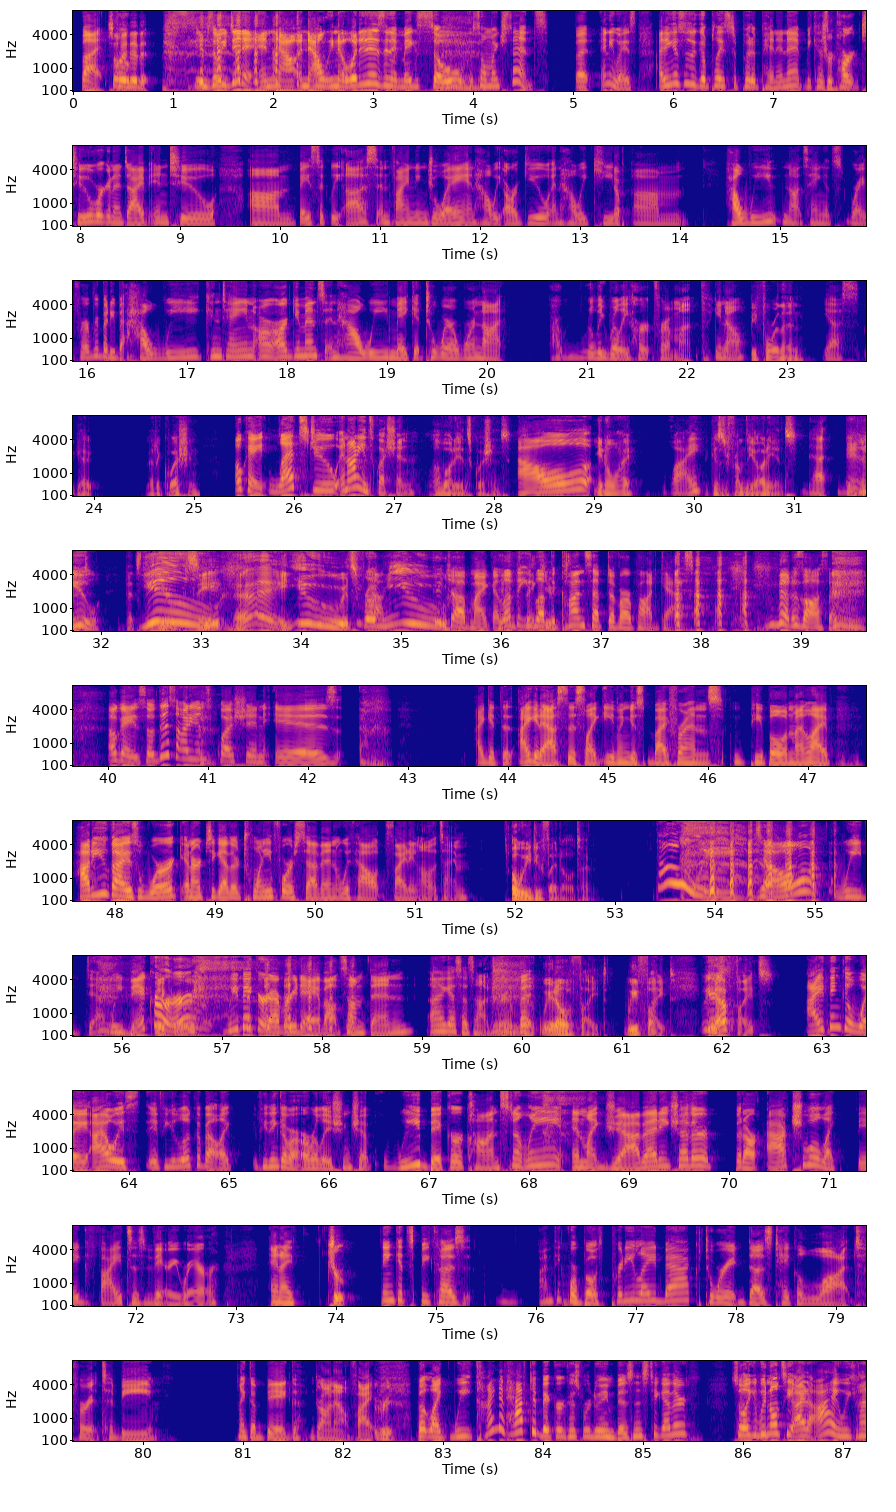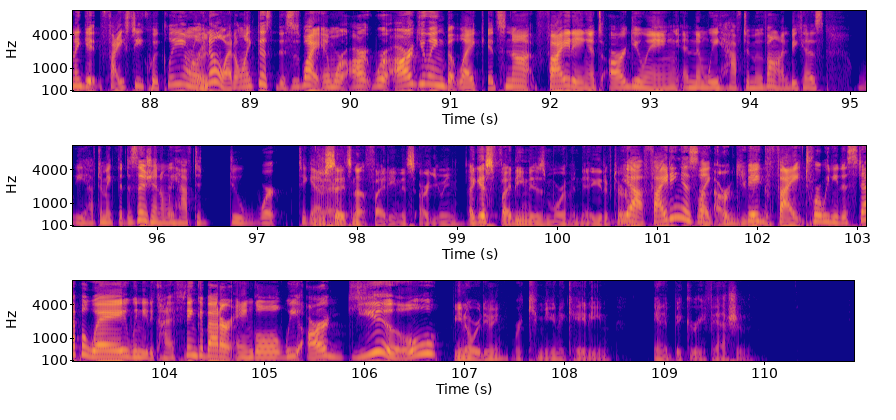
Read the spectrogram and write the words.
But So I did it. and so we did it and now and now we know what it is and it makes so so much sense but anyways i think this is a good place to put a pin in it because part two we're going to dive into um, basically us and finding joy and how we argue and how we keep um, how we not saying it's right for everybody but how we contain our arguments and how we make it to where we're not really really hurt for a month you know Before then, yes we got got a question. okay let's do an audience question Love audience questions. i'll You know why? why Because they're from the audience. that And you That's the you. You. See? Hey, you. It's from you. Good job, Mike. I love that you love you. the concept of our podcast. that is awesome. Okay, so this audience question is I get the I get asked this like even just by friends, people in my life. Mm-hmm. How do you guys work and are together 24/7 without fighting all the time? Oh, we do fight all the time. No, we don't. We d- we bicker. Bicker. we bicker every day about something. I guess that's not true, but We don't fight. We fight. We have fights. I think a way I always, if you look about like, if you think about our relationship, we bicker constantly and like jab at each other, but our actual like big fights is very rare. And I True. think it's because I think we're both pretty laid back to where it does take a lot for it to be like a big drawn out fight. Agreed. But like we kind of have to bicker because we're doing business together. So like if we don't see eye to eye, we kind of get feisty quickly, and we're like, Right. "No, I don't like this. This is why." And we're ar- we're arguing, but like it's not fighting; it's arguing, and then we have to move on because we have to make the decision and we have to do work Did together. you say it's not fighting, it's arguing? I guess fighting is more of a negative term. Yeah, fighting is like arguing. big fight where we need to step away. We need to kind of think about our angle. We argue. You know what we're doing? We're communicating in a bickery fashion.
